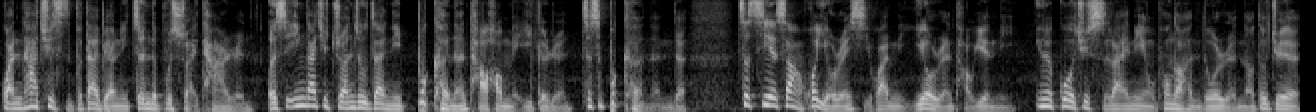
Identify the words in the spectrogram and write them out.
管他去死，不代表你真的不甩他人，而是应该去专注在你不可能讨好每一个人，这是不可能的。这世界上会有人喜欢你，也有人讨厌你。因为过去十来年，我碰到很多人呢，都觉得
